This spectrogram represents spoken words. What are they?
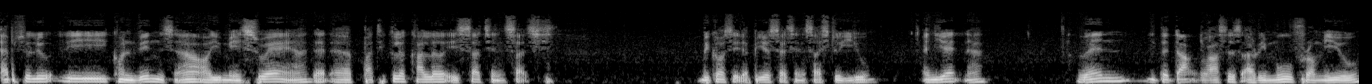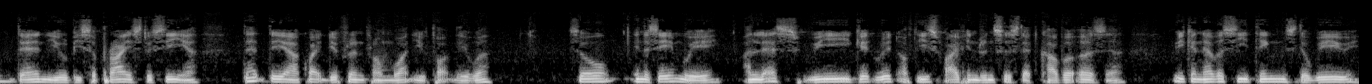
absolutely convinced uh, or you may swear uh, that a particular color is such and such because it appears such and such to you. And yet, uh, when the dark glasses are removed from you, then you'll be surprised to see that they are quite different from what you thought they were. So, in the same way, unless we get rid of these five hindrances that cover us, uh, we can never see things the way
